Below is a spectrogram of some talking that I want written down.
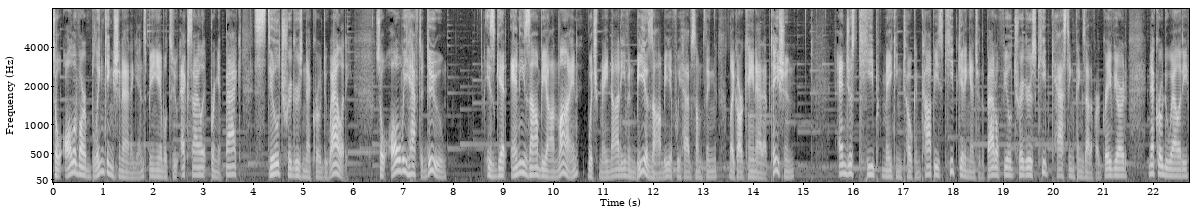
So all of our blinking shenanigans, being able to exile it, bring it back, still triggers Necroduality. So all we have to do is get any zombie online, which may not even be a zombie if we have something like Arcane Adaptation, and just keep making token copies, keep getting enter the battlefield triggers, keep casting things out of our graveyard. Necroduality,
